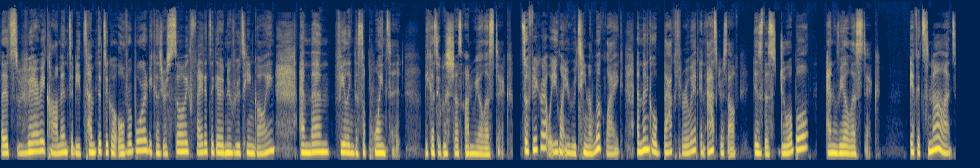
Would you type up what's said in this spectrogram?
that it's very common to be tempted to go overboard because you're so excited to get a new routine going and then feeling disappointed because it was just unrealistic. So figure out what you want your routine to look like and then go back through it and ask yourself, is this doable and realistic? If it's not,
